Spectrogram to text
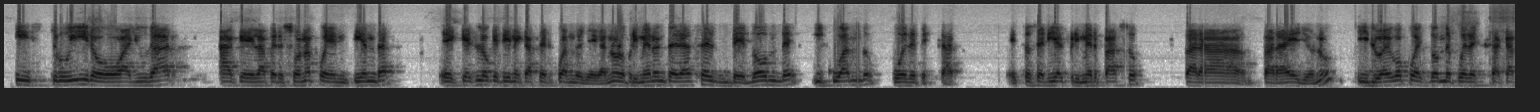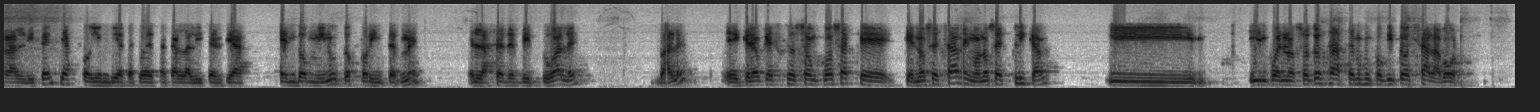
instruir o ayudar a que la persona pues entienda eh, qué es lo que tiene que hacer cuando llega. No, lo primero enterarse de dónde y cuándo puede pescar. Esto sería el primer paso para, para ello, ¿no? Y luego, pues, dónde puedes sacar las licencias. Hoy en día te puedes sacar la licencia en dos minutos por internet, en las sedes virtuales, ¿vale? Eh, creo que eso son cosas que, que no se saben o no se explican y, y pues nosotros hacemos un poquito esa labor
